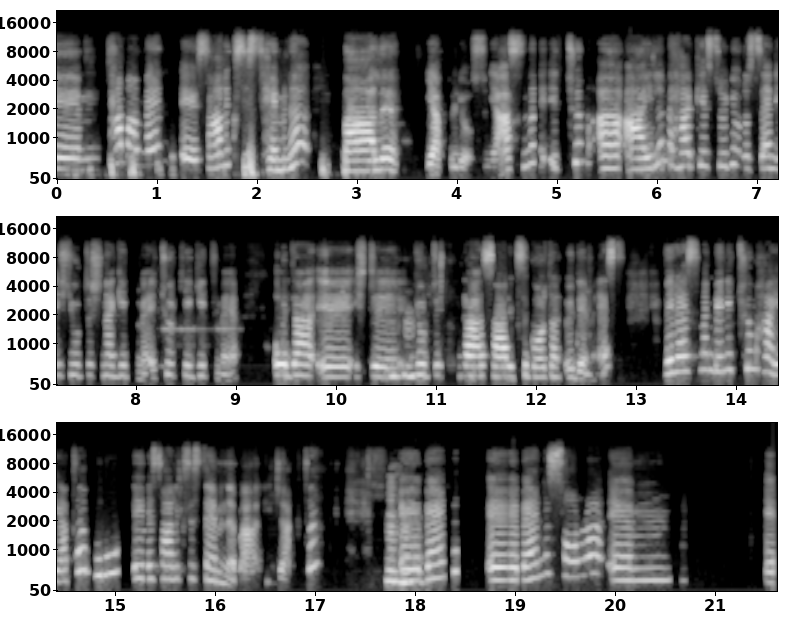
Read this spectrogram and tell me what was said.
e, tamamen e, sağlık sistemine bağlı yapıyorsun. Ya aslında e, tüm ailem herkes söylüyordu sen işte yurt dışına gitme, Türkiye gitme. Orada e, işte hı hı. yurt dışında sağlık sigortan ödemez. Ve resmen beni tüm hayata bu e, sağlık sistemine bağlayacaktı. Hı hı. E, ben, e, ben de sonra e, e,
